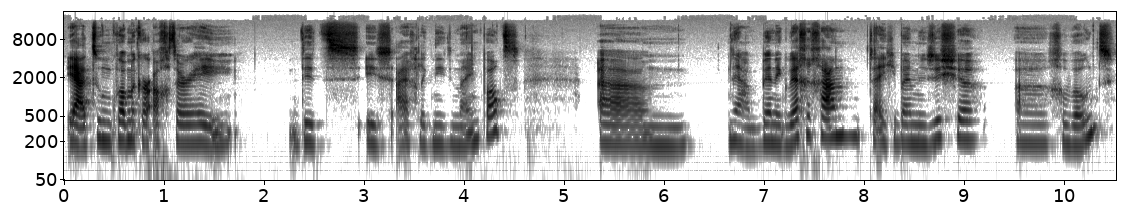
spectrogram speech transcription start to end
ja, toen kwam ik erachter, hey, dit is eigenlijk niet mijn pad. Um, ja, ben ik weggegaan, een tijdje bij mijn zusje gewoond.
